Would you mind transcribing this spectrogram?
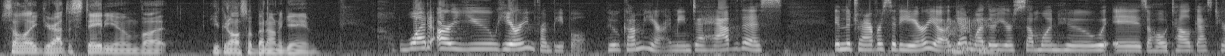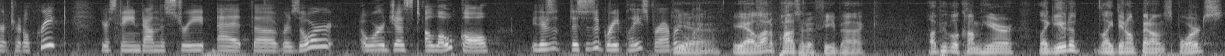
So like you're at the stadium, but you can also bet on a game. What are you hearing from people who come here? I mean, to have this in the Traverse City area, again, whether you're someone who is a hotel guest here at Turtle Creek, you're staying down the street at the resort, or just a local, there's this is a great place for everyone. Yeah, yeah, a lot of positive feedback. A lot of people come here, like even if like they don't bet on sports,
